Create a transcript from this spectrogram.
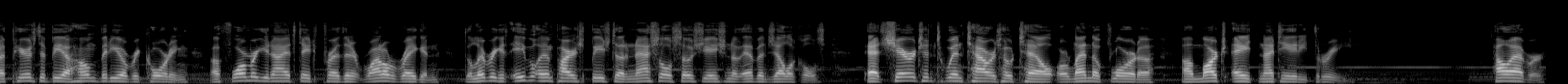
appears to be a home video recording of former United States President Ronald Reagan delivering his Evil Empire speech to the National Association of Evangelicals at Sheraton Twin Towers Hotel, Orlando, Florida on March 8, 1983. However,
